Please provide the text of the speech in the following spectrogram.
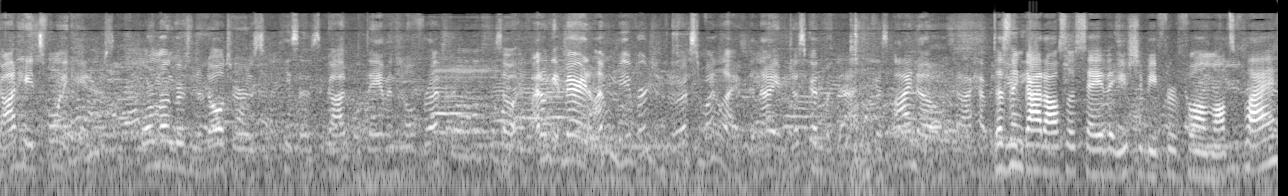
God hates fornicators, whoremongers, and adulterers. He says God will damn in hell forever. So if I don't get married, I'm going to be a virgin for the rest of my life, and I am just good with that because I know that I have a Doesn't duty. God also say that you should be fruitful and multiply?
